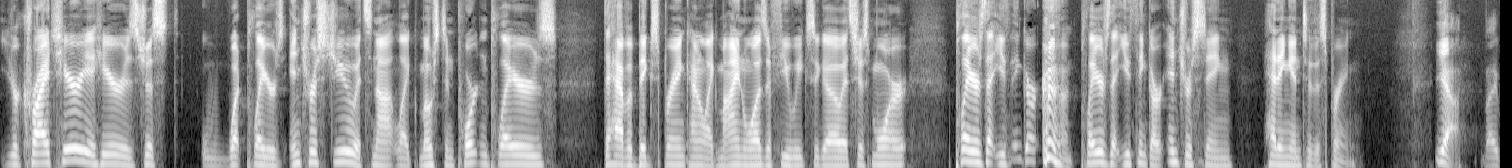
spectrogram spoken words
your criteria here is just what players interest you. It's not like most important players to have a big spring, kind of like mine was a few weeks ago. It's just more players that you think are players that you think are interesting heading into the spring. Yeah, I,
